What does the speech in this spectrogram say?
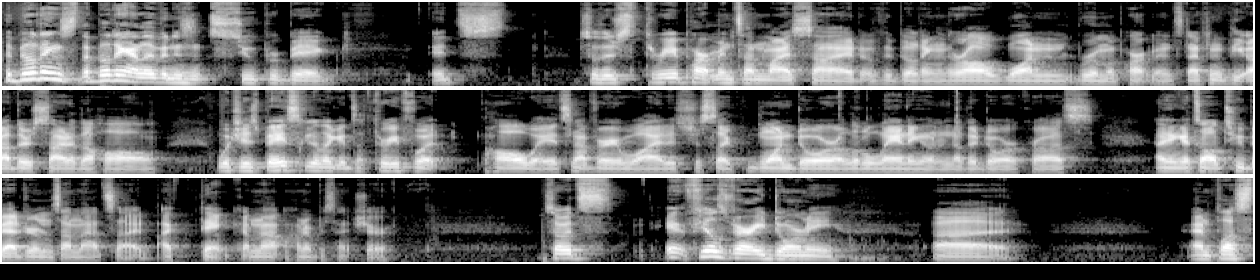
The buildings, the building I live in isn't super big. It's so there's three apartments on my side of the building. They're all one room apartments, and I think the other side of the hall, which is basically like it's a three foot hallway. It's not very wide. It's just like one door, a little landing, and another door across. I think it's all two bedrooms on that side. I think I'm not 100 percent sure. So it's it feels very dormy, uh, and plus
